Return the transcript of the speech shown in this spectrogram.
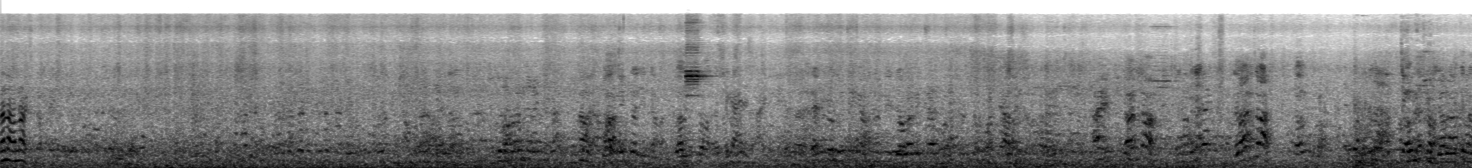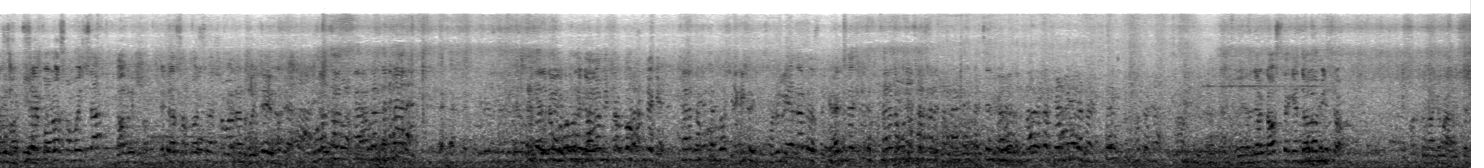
না না না। বড় সমস্যা এটা সমস্যার সমাধান হইতেই হবে কখন থেকে দশ থেকে জলমিত্র এখন তোমাকে মানুষের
